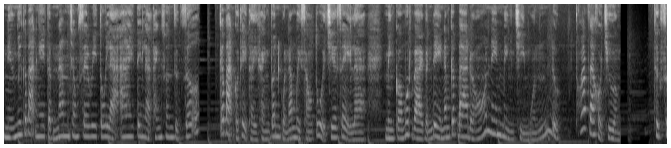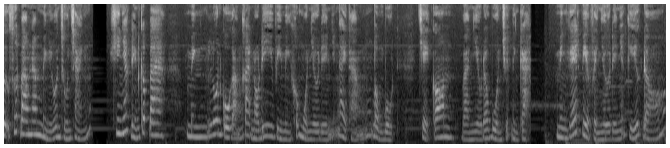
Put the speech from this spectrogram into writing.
Nếu như các bạn nghe tập 5 trong series Tôi là ai tên là Thanh xuân rực rỡ, các bạn có thể thấy Khánh Vân của năm 16 tuổi chia sẻ là mình có một vài vấn đề năm cấp 3 đó nên mình chỉ muốn được thoát ra khỏi trường. Thực sự suốt bao năm mình luôn trốn tránh. Khi nhắc đến cấp 3, mình luôn cố gắng gạt nó đi vì mình không muốn nhớ đến những ngày tháng bồng bột, trẻ con và nhiều đau buồn chuyện tình cảm. Mình ghét việc phải nhớ đến những ký ức đó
